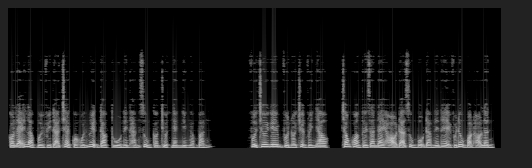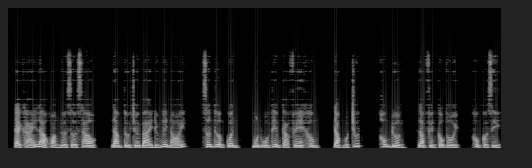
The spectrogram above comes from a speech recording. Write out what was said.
có lẽ là bởi vì đã trải qua huấn luyện đặc thù nên hắn dùng con chuột nhanh như ngắm bắn. Vừa chơi game vừa nói chuyện với nhau, trong khoảng thời gian này họ đã dùng bộ đàm liên hệ với đồng bọn họ lần, đại khái là khoảng nửa giờ sau, nam tử chơi bài đứng lên nói, Sơn Thượng Quân, muốn uống thêm cà phê không, đọc một chút, không đường, làm phiền cậu rồi, không có gì.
